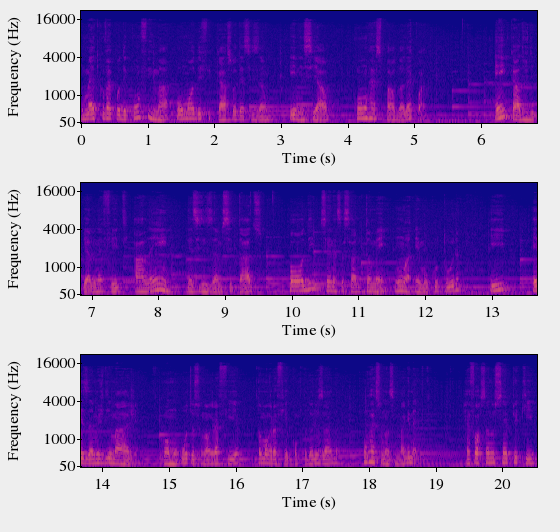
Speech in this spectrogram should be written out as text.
o médico vai poder confirmar ou modificar sua decisão inicial com o respaldo adequado. Em casos de pielonefrite, além desses exames citados, pode ser necessário também uma hemocultura e exames de imagem, como ultrassonografia, tomografia computadorizada ou ressonância magnética, reforçando sempre que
